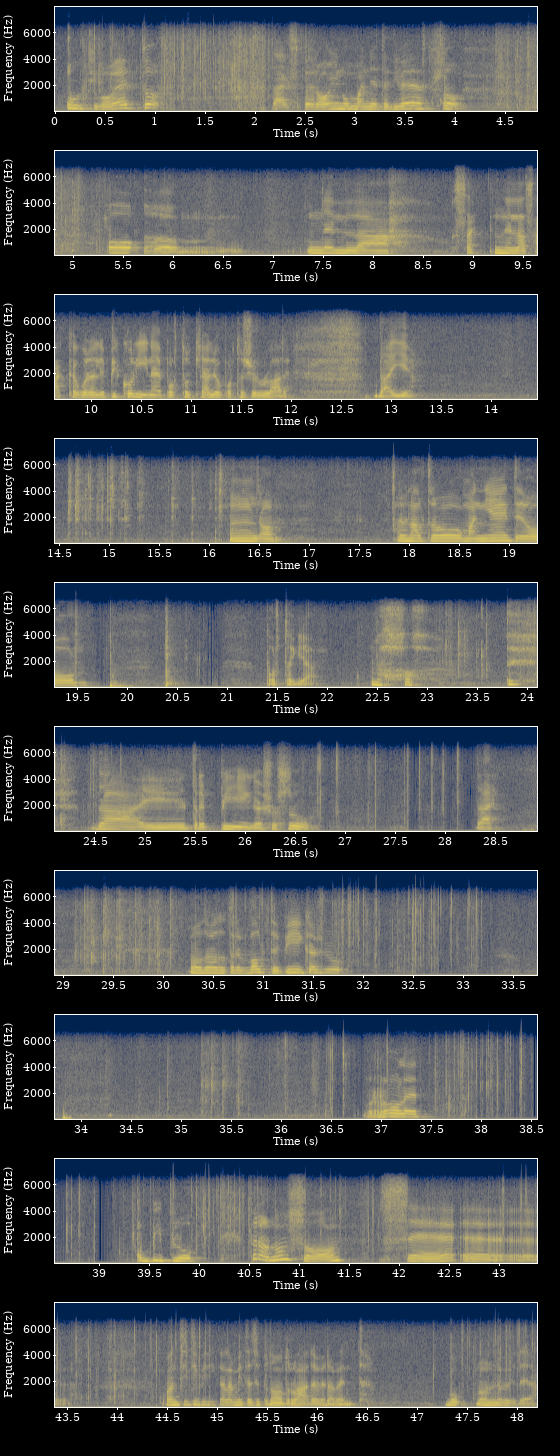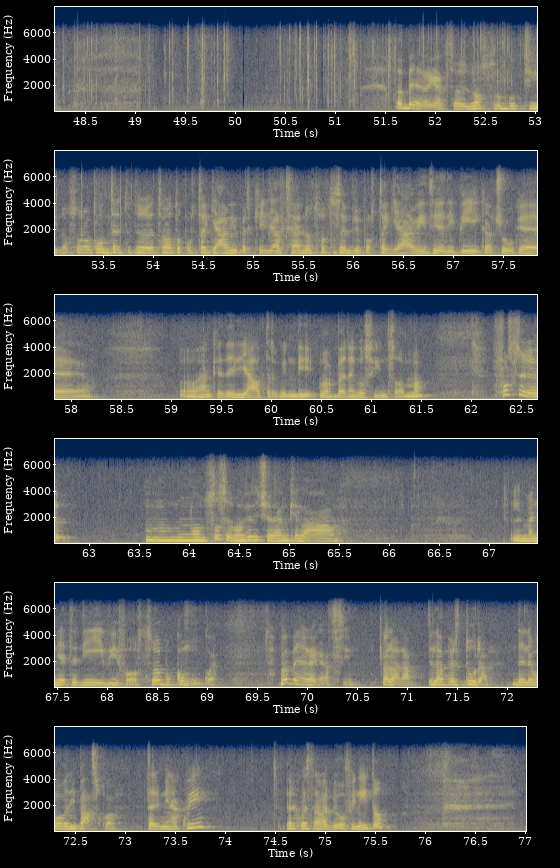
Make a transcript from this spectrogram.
Ultimo vetto dai spero in un magnete diverso o um, nella, sac nella sacca quella lì piccolina e portocchiali o portacellulare dai mm, no. È un altro magnete o portachiavi. No. Dai tre Pikachu su. Dai. Ho trovato tre volte Pikachu. Rolet o Biplo. Però non so se eh, quanti tipi di calamita si potevano trovare veramente? Boh non ne ho idea. Vabbè ragazzi il nostro bottino sono contento di aver trovato portachiavi perché gli altri anni ho trovato sempre i portachiavi sia di Pikachu che eh, anche degli altri quindi va bene così insomma. Forse mh, mm, non so se magari c'era anche la il magnete di Ivi forse. Vabbè comunque. Va bene ragazzi allora l'apertura delle uova di Pasqua termina qui per quest'anno abbiamo finito.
